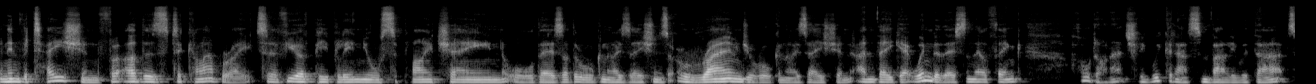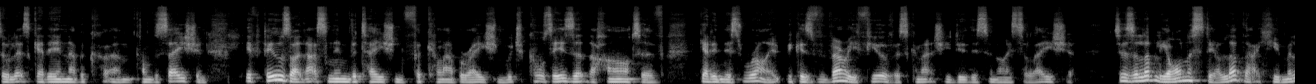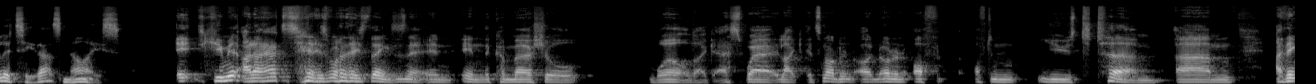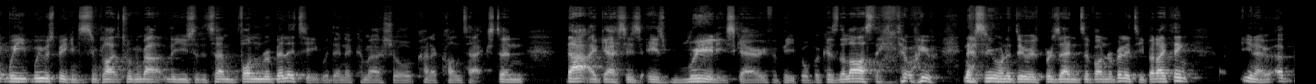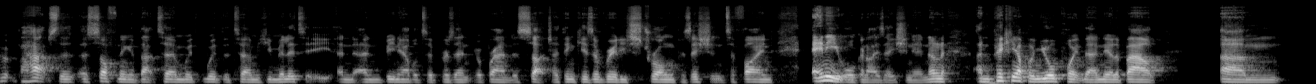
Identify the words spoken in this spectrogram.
an invitation for others to collaborate. So if you have people in your supply chain or there's other organizations around your organization and they get wind of this and they'll think, hold on, actually, we could add some value with that. So let's get in, have a um, conversation. It feels like that's an invitation for collaboration, which of course is at the heart of getting this right, because very few of us can actually do this in isolation. So there's a lovely honesty. I love that humility. That's nice. It human and I have to say it's one of those things, isn't it? In in the commercial world, I guess, where like it's not an uh, not an off, often used term. Um, I think we we were speaking to some clients talking about the use of the term vulnerability within a commercial kind of context, and that I guess is is really scary for people because the last thing that we necessarily want to do is present a vulnerability. But I think you know, uh, perhaps a, a, softening of that term with with the term humility and and being able to present your brand as such, I think is a really strong position to find any organization in. And and picking up on your point there, Neil, about um,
